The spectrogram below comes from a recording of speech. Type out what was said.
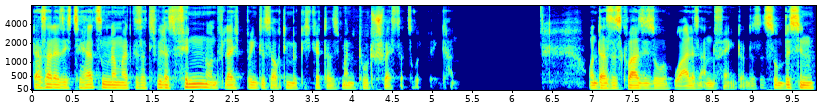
das hat er sich zu Herzen genommen, hat gesagt, ich will das finden und vielleicht bringt es auch die Möglichkeit, dass ich meine tote Schwester zurückbringen kann. Und das ist quasi so, wo alles anfängt. Und das ist so ein bisschen,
